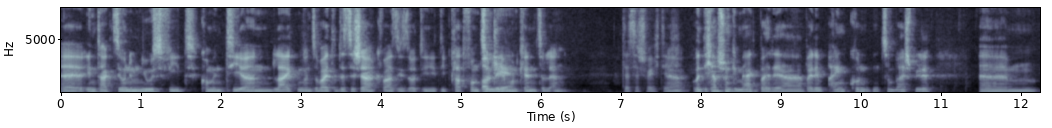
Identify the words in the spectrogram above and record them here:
äh, Interaktion im Newsfeed, kommentieren, liken und so weiter. Das ist ja quasi so die, die Plattform zu Okay. leben und kennenzulernen. Das ist wichtig. Ja. Und ich habe schon gemerkt, bei, der, bei dem einen Kunden zum Beispiel, ähm,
